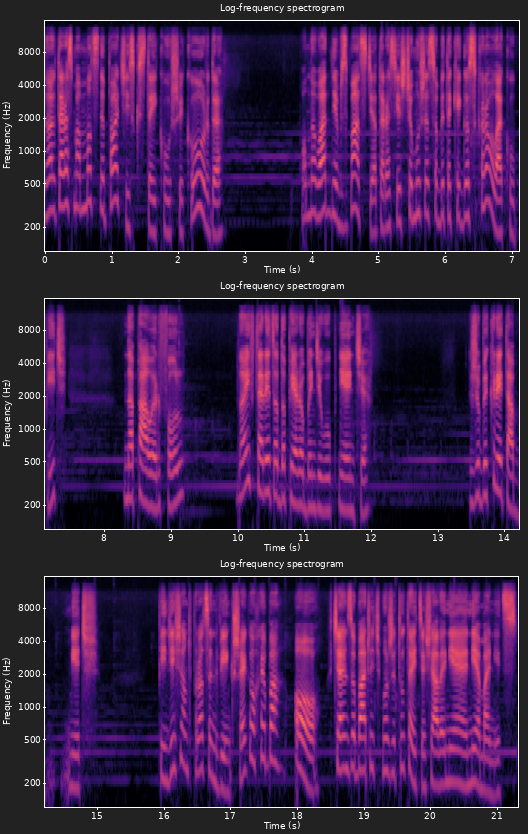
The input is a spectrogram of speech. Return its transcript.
No ale teraz mam mocny pocisk z tej kuszy, kurde. Ono ładnie wzmacnia, teraz jeszcze muszę sobie takiego scrolla kupić na Powerful. No i wtedy to dopiero będzie łupnięcie. Żeby kryta mieć 50% większego chyba? O, chciałem zobaczyć może tutaj coś, ale nie, nie ma nic.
